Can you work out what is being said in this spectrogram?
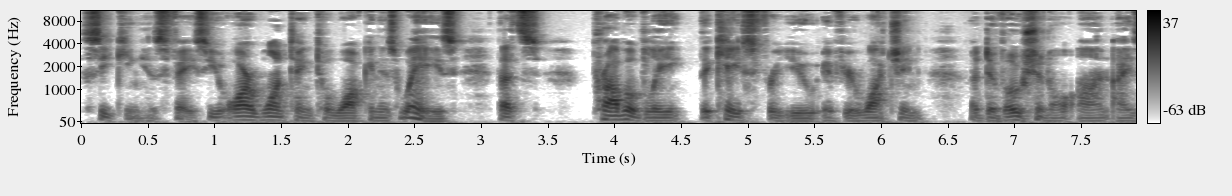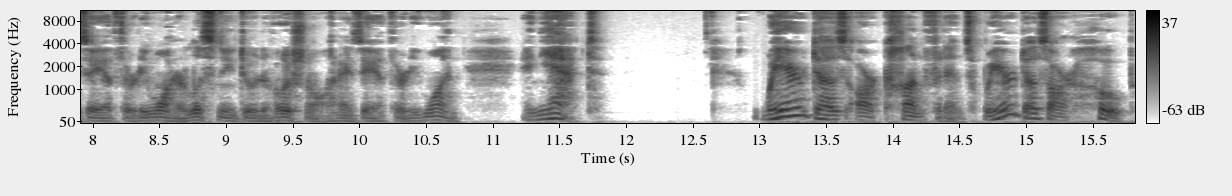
seeking his face. You are wanting to walk in his ways. That's probably the case for you if you're watching a devotional on Isaiah 31 or listening to a devotional on Isaiah 31. And yet, where does our confidence, where does our hope,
